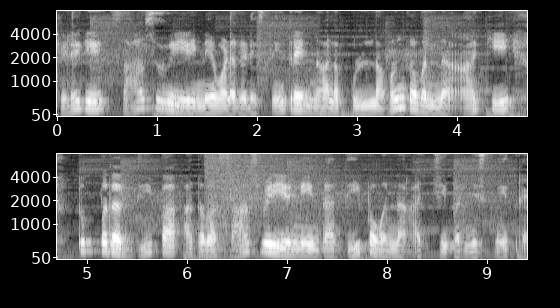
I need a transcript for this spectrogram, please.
ಕೆಳಗೆ ಸಾಸುವೆ ಎಣ್ಣೆ ಒಳಗಡೆ ಸ್ನೇಹಿತರೆ ನಾಲ್ಕು ಲವಂಗವನ್ನು ಹಾಕಿ, ತುಪ್ಪದ ದೀಪ ಅಥವಾ ಸಾಸುವೆ ಎಣ್ಣೆಯಿಂದ ದೀಪವನ್ನು ಹಚ್ಚಿ ಬನ್ನಿ ಸ್ನೇಹಿತರೆ.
